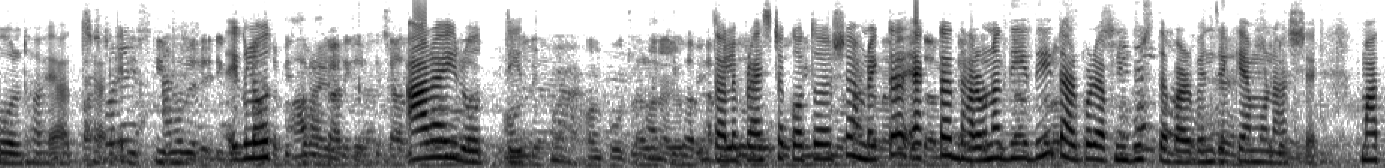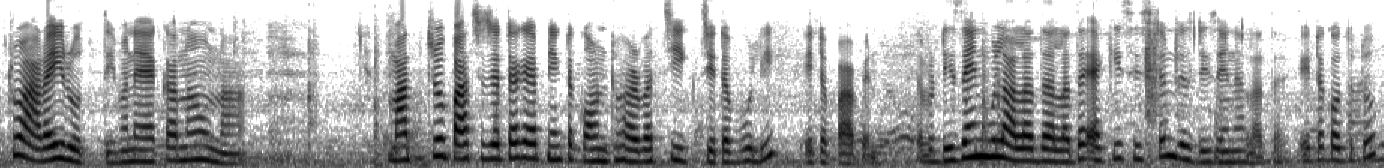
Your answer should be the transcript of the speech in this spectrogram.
গোল্ড হয় আচ্ছা। এগুলো হচ্ছে আড়াই রত্তি। অল্প ওজন মানে রুটি। তাহলে প্রাইসটা কত আসে? আমরা একটা একটা ধারণা দিয়ে দিই তারপরে আপনি বুঝতে পারবেন যে কেমন আসে। মাত্র আড়াই রত্তি মানে এক আনাও না। মাত্র পাঁচ হাজার টাকায় আপনি একটা কণ্ঠহার বা চিক যেটা বলি এটা পাবেন। তারপর ডিজাইনগুলো আলাদা আলাদা একই সিস্টেম জাস্ট ডিজাইন আলাদা। এটা কতটুকু?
